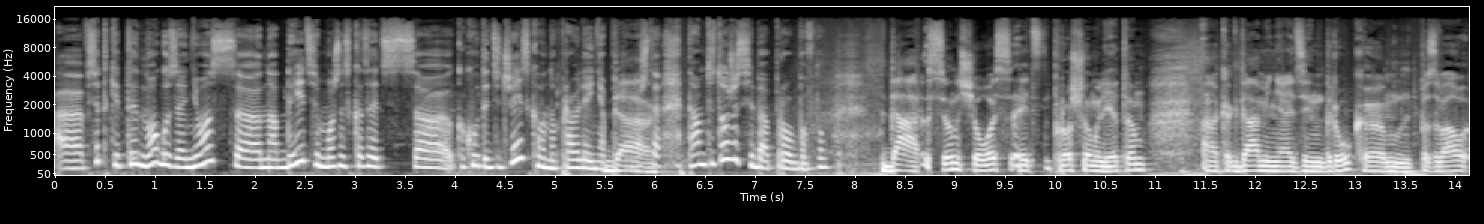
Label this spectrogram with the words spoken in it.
А, Все-таки ты ногу занес э, над этим, можно сказать, с э, какого-то диджейского направления, потому что там ты тоже себя пробовал. Да, все началось прошлым летом, когда меня один друг эм, позвал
